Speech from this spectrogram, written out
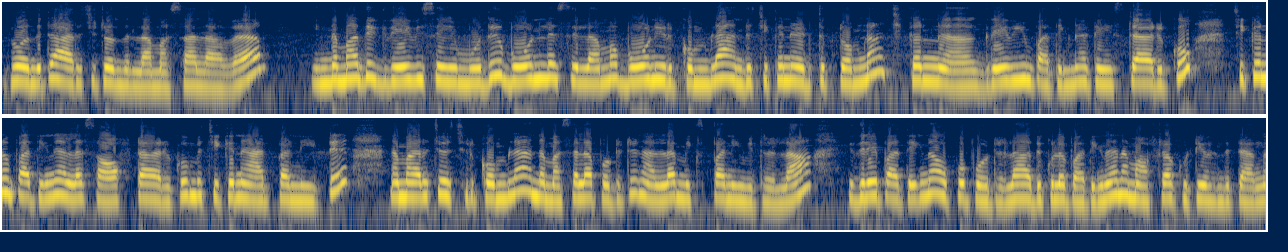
இப்போ வந்துட்டு அரைச்சிட்டு வந்துடலாம் மசாலாவை. இந்த மாதிரி கிரேவி செய்யும் போது போன்லெஸ் இல்லாமல் போன் இருக்கும்ல அந்த சிக்கனை எடுத்துக்கிட்டோம்னா சிக்கன் கிரேவியும் பார்த்திங்கன்னா டேஸ்ட்டாக இருக்கும். சிக்கனும் பார்த்திங்கன்னா நல்லா சாஃப்டாக இருக்கும். இப்போ சிக்கனை ஆட் பண்ணிவிட்டு நம்ம அரைச்சி வச்சுருக்கோம்ல அந்த மசாலா போட்டுட்டு நல்லா மிக்ஸ் பண்ணி விட்டுடலாம் இதிலே பார்த்திங்கன்னா உப்பு போட்டுடலாம் அதுக்குள்ளே பார்த்திங்கன்னா நம்ம அஃப்ரா குட்டி வந்துட்டாங்க.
